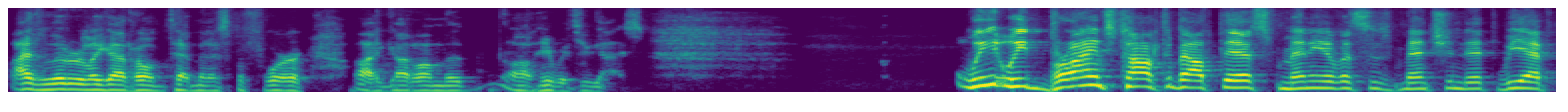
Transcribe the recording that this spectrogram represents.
I literally got home ten minutes before I got on the on here with you guys. We we Bryan's talked about this. Many of us has mentioned it. We have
